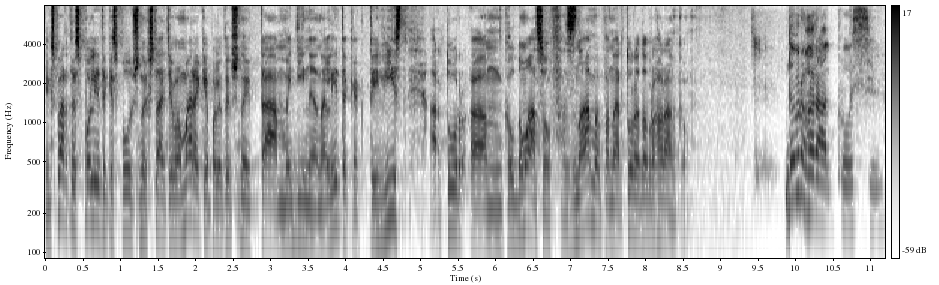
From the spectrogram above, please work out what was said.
Експерти з політики Сполучених Штатів Америки, політичний та медійний аналітик, активіст Артур ем, Колдомасов з нами. Пане Артуре, доброго ранку. Доброго ранку усім.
